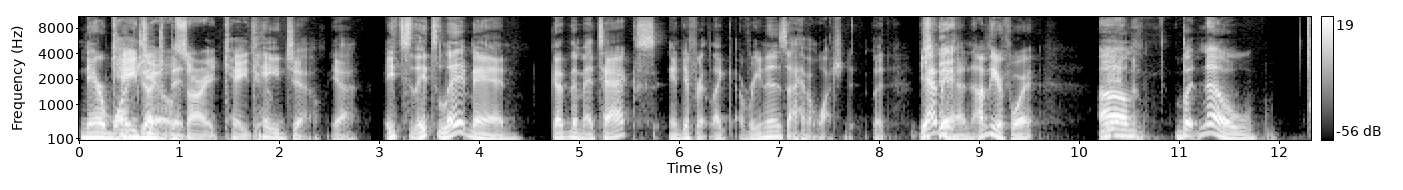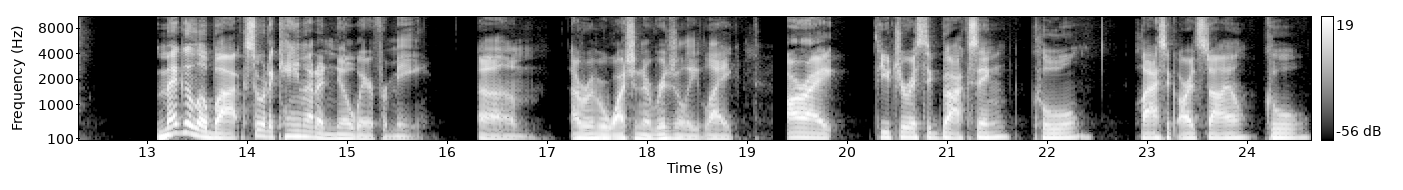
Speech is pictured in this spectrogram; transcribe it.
near one Keijo, judgment. sorry, Keijo. Keijo. Yeah. It's it's lit, man. Got them attacks in different like arenas. I haven't watched it, but yeah, man, I'm here for it. Um, Yeah. but no, Megalobox sort of came out of nowhere for me. Um, I remember watching it originally, like, all right, futuristic boxing, cool, classic art style, cool,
